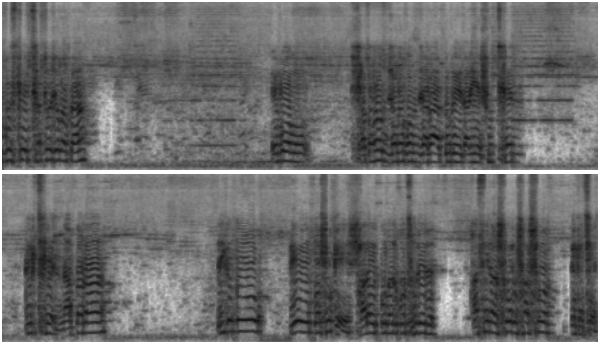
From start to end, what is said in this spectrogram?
উপস্থিত ছাত্র জনতা এবং সাধারণ জনগণ যারা দূরে দাঁড়িয়ে শুনছেন, দেখছেন, আপনারা বিগত দশকে সাড়ে পনেরো বছরের হাসিনা স্বৈর শাসন দেখেছেন।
